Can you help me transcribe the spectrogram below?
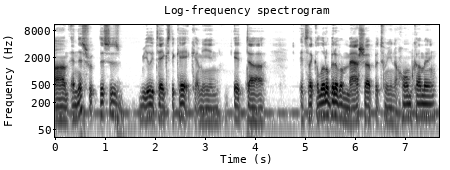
Um, and this this is really takes the cake. I mean, it uh, it's like a little bit of a mashup between a homecoming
